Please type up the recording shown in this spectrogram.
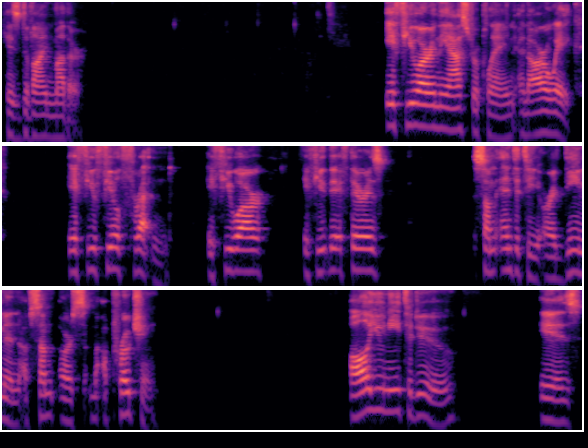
his divine mother. If you are in the astral plane and are awake, if you feel threatened, if you are, if you, if there is some entity or a demon of some or some approaching, all you need to do is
